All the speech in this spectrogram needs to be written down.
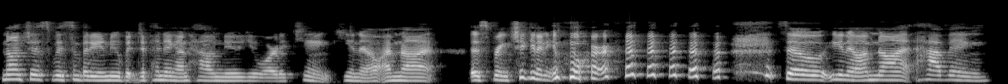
not just with somebody new, but depending on how new you are to kink, you know, I'm not a spring chicken anymore. so, you know, I'm not having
